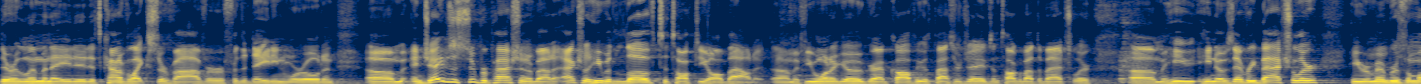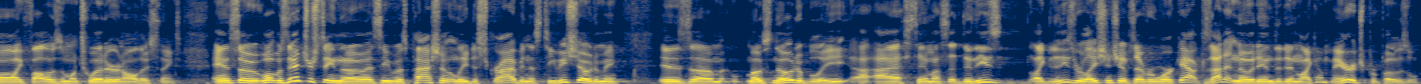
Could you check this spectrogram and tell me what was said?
they're eliminated. It's kind of like survivor for the dating world and um, and james is super passionate about it. Actually he would love to talk to you all about it. Um, if you want to go grab coffee with pastor james and talk about the bachelor um, he, he knows every bachelor he remembers them all he follows them on twitter and all those things and so what was interesting though as he was passionately describing this TV show to me is um, most notably, I, asked him, I said, do these, like, do these relationships ever work out? Because I didn't know it ended in like a marriage proposal.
